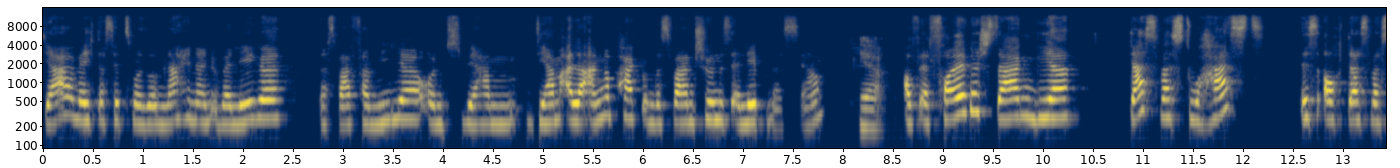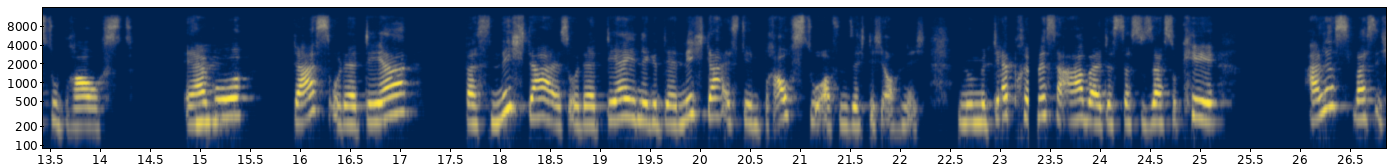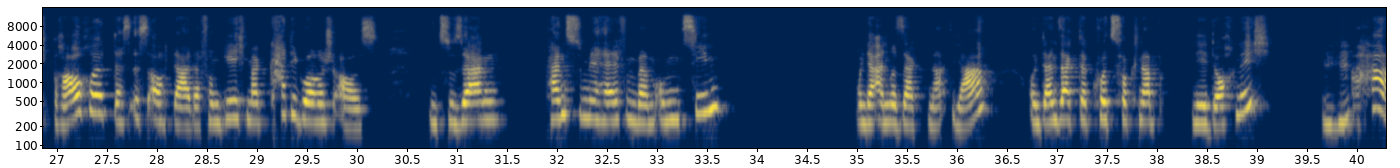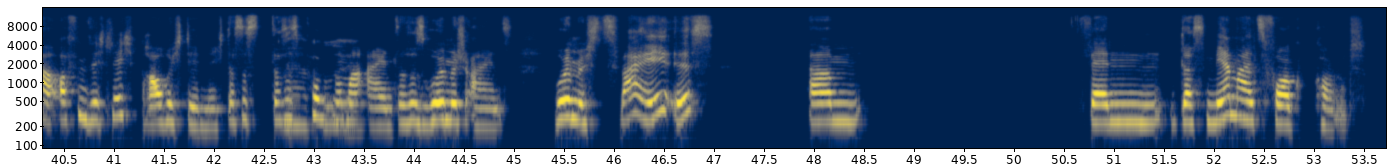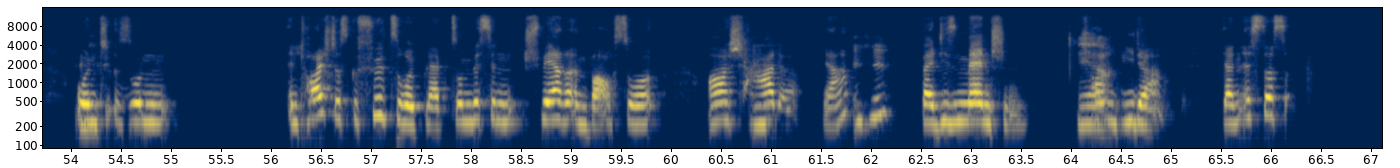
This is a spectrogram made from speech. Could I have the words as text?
ja, wenn ich das jetzt mal so im Nachhinein überlege, das war Familie und wir haben, die haben alle angepackt und das war ein schönes Erlebnis. Ja? Ja. Auf Erfolgisch sagen wir, das, was du hast, ist auch das, was du brauchst. Ergo, mhm. das oder der, was nicht da ist oder derjenige, der nicht da ist, den brauchst du offensichtlich auch nicht. Wenn du mit der Prämisse arbeitest, dass du sagst, okay, alles, was ich brauche, das ist auch da. Davon gehe ich mal kategorisch aus. Und zu sagen, kannst du mir helfen beim Umziehen? Und der andere sagt, na ja. Und dann sagt er kurz vor knapp, nee, doch nicht. Mhm. aha, offensichtlich brauche ich den nicht. Das ist, das ja, ist Punkt cool. Nummer eins. Das ist römisch eins. Römisch zwei ist, ähm, wenn das mehrmals vorkommt und mhm. so ein enttäuschtes Gefühl zurückbleibt, so ein bisschen Schwere im Bauch, so, oh, schade, mhm. ja, mhm. bei diesen Menschen ja. schon wieder, dann ist das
